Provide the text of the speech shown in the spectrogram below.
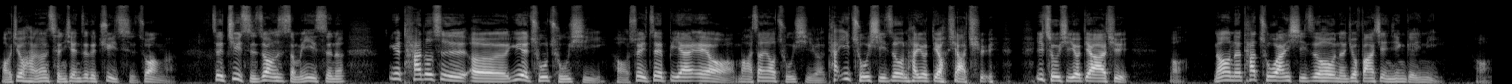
哦就好像呈现这个锯齿状啊。这锯齿状是什么意思呢？因为它都是呃月初除息，好，所以这 BIL 马上要除息了。它一除息之后，它又掉下去，一除息又掉下去，然后呢，他除完息之后呢，就发现金给你，哦，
